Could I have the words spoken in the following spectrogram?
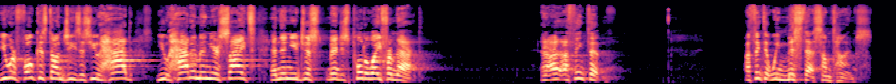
You were focused on Jesus. You had, you had him in your sights, and then you just, man, just pulled away from that. And I, I think that I think that we miss that sometimes.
